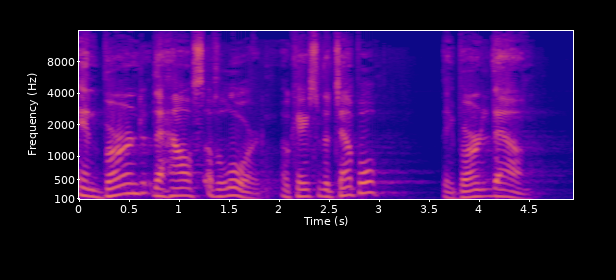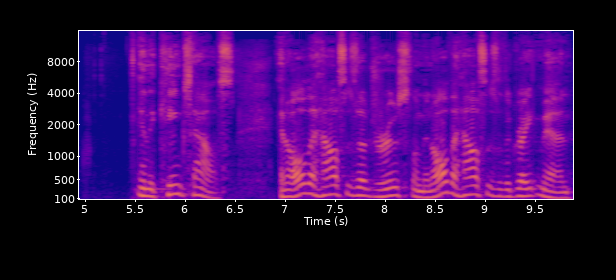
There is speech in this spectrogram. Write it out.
and burned the house of the Lord. Okay, so the temple, they burned it down. In the king's house, and all the houses of Jerusalem, and all the houses of the great men,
